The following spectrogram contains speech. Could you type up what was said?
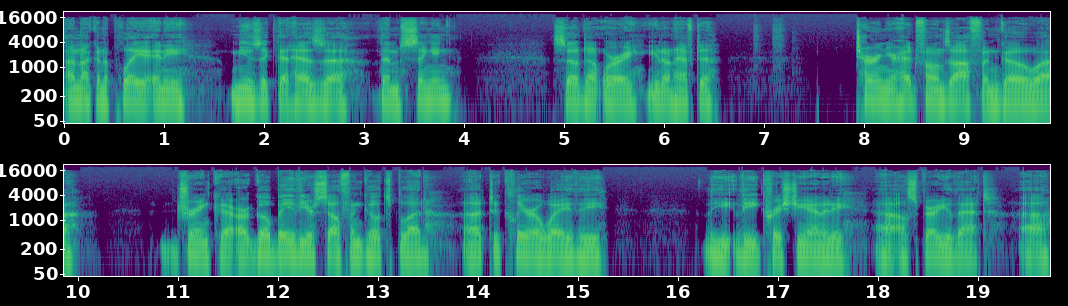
I'm not going to play any music that has uh, them singing, so don't worry. You don't have to turn your headphones off and go uh, drink uh, or go bathe yourself in goat's blood uh, to clear away the the the Christianity. Uh, I'll spare you that. Uh,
